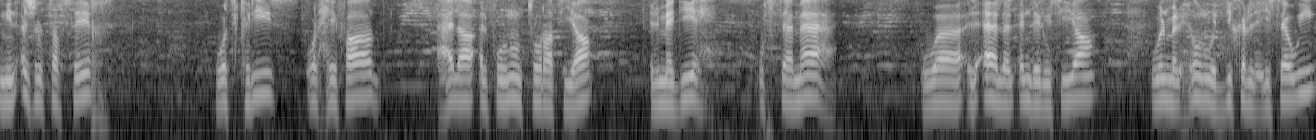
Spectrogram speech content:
من أجل ترسيخ وتكريس والحفاظ على الفنون التراثية المديح والسماع والآلة الأندلسية والملحون والذكر العيساوي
